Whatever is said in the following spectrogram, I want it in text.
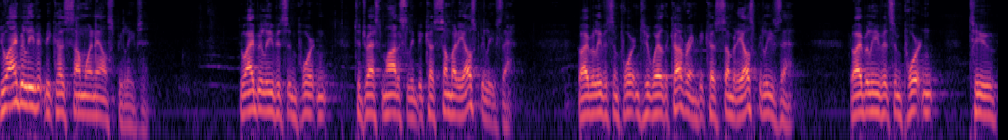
Do I believe it because someone else believes it? Do I believe it's important to dress modestly because somebody else believes that? Do I believe it's important to wear the covering because somebody else believes that? Do I believe it's important to,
